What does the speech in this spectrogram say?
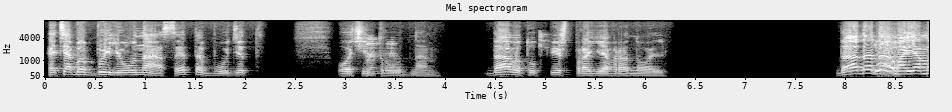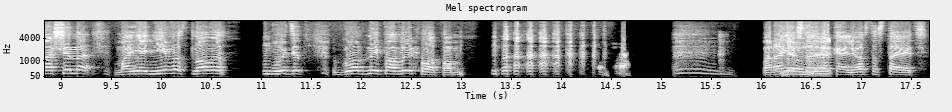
хотя бы были у нас, это будет очень трудно. Да, вот тут пишет про Евро 0. Да-да-да, Ну. моя машина, моя Нива снова будет годной по выхлопам. Пора ее что ли на колеса ставить.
